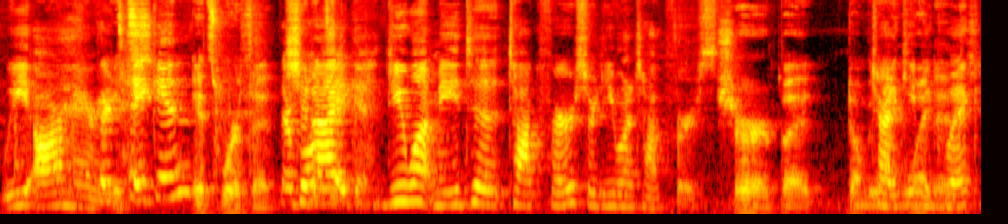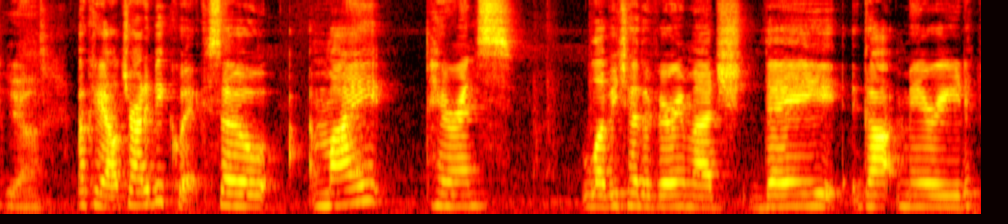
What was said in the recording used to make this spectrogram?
we are married. they're taken. It's worth it. They're Should both I? taken. Do you want me to talk first, or do you want to talk first? Sure, but don't be Try to keep it quick? Yeah. Okay, I'll try to be quick. So, my parents love each other very much. They got married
